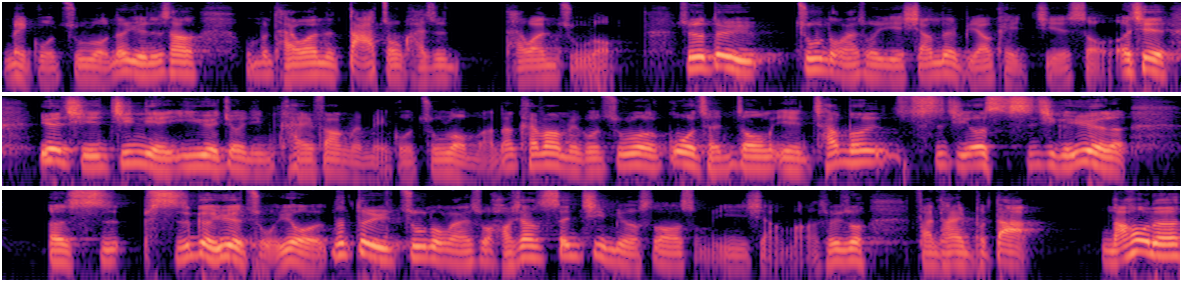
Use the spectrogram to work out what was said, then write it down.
美国猪肉。那原则上，我们台湾的大宗还是台湾猪肉，所以对于猪农来说也相对比较可以接受。而且，因为其实今年一月就已经开放了美国猪肉嘛，那开放美国猪肉的过程中也差不多十几二十十几个月了。呃，十十个月左右，那对于猪农来说，好像生计没有受到什么影响嘛，所以说反弹也不大。然后呢，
